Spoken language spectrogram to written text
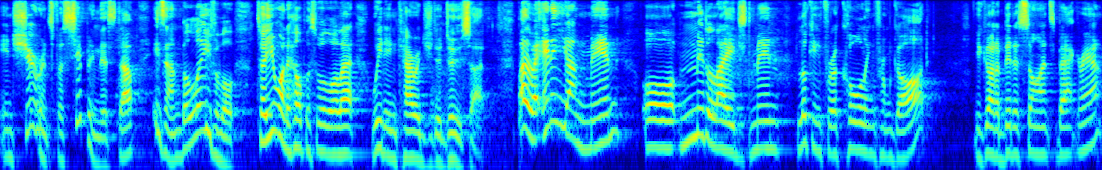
insurance for shipping this stuff is unbelievable. So, you want to help us with all that? We'd encourage you to do so. By the way, any young men or middle aged men looking for a calling from God, you've got a bit of science background,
